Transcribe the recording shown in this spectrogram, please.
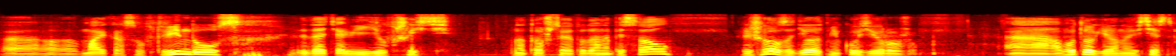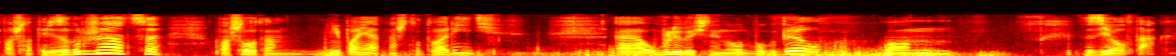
э, Microsoft Windows, видать, обидевшись на то, что я туда написал, решил заделать мне козью рожу. А в итоге оно, естественно, пошло перезагружаться, пошло там непонятно что творить. А ублюдочный ноутбук Dell, он сделал так.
